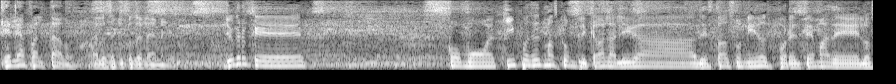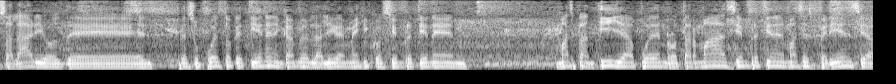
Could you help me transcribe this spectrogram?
¿Qué le ha faltado a los equipos de la MLS? Yo creo que como equipos es más complicado en la liga de Estados Unidos por el tema de los salarios, del presupuesto que tienen. En cambio, la liga de México siempre tienen más plantilla, pueden rotar más, siempre tienen más experiencia,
